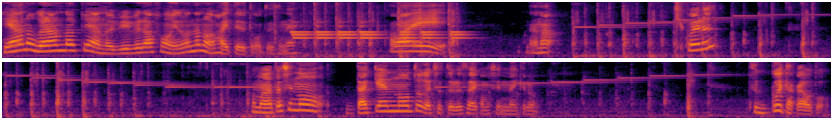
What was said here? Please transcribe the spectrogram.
ピアノ、グランドピアノ、ビブラフォン、いろんなのが入ってるってことですね。かわいい。7。聞こえる？この私の打鍵の音がちょっとうるさいかもしれないけど。すっごい高い音。こ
